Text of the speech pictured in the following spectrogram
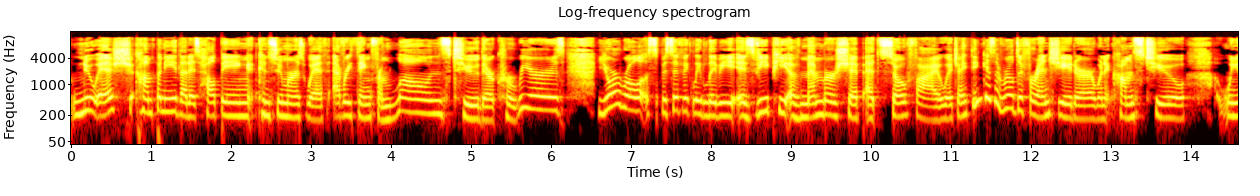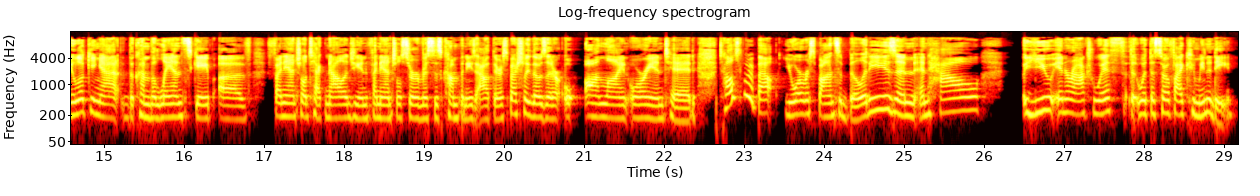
newish company that is helping consumers with everything from loans to their careers. Your role specifically, Libby, is VP of member membership at SoFi, which I think is a real differentiator when it comes to when you're looking at the kind of the landscape of financial technology and financial services companies out there, especially those that are o- online oriented. Tell us a bit about your responsibilities and, and how you interact with, with the SoFi community.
